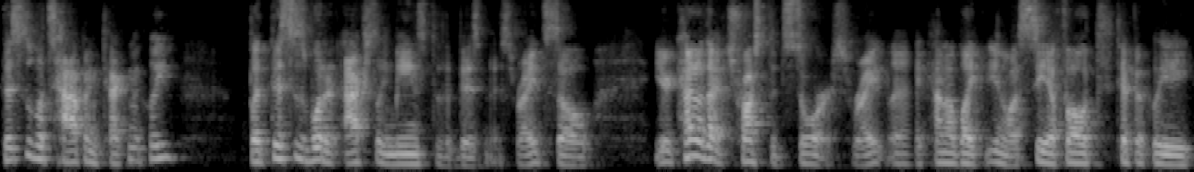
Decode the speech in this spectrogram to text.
this is what's happening technically, but this is what it actually means to the business, right? So you're kind of that trusted source, right? Like kind of like you know a CFO typically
